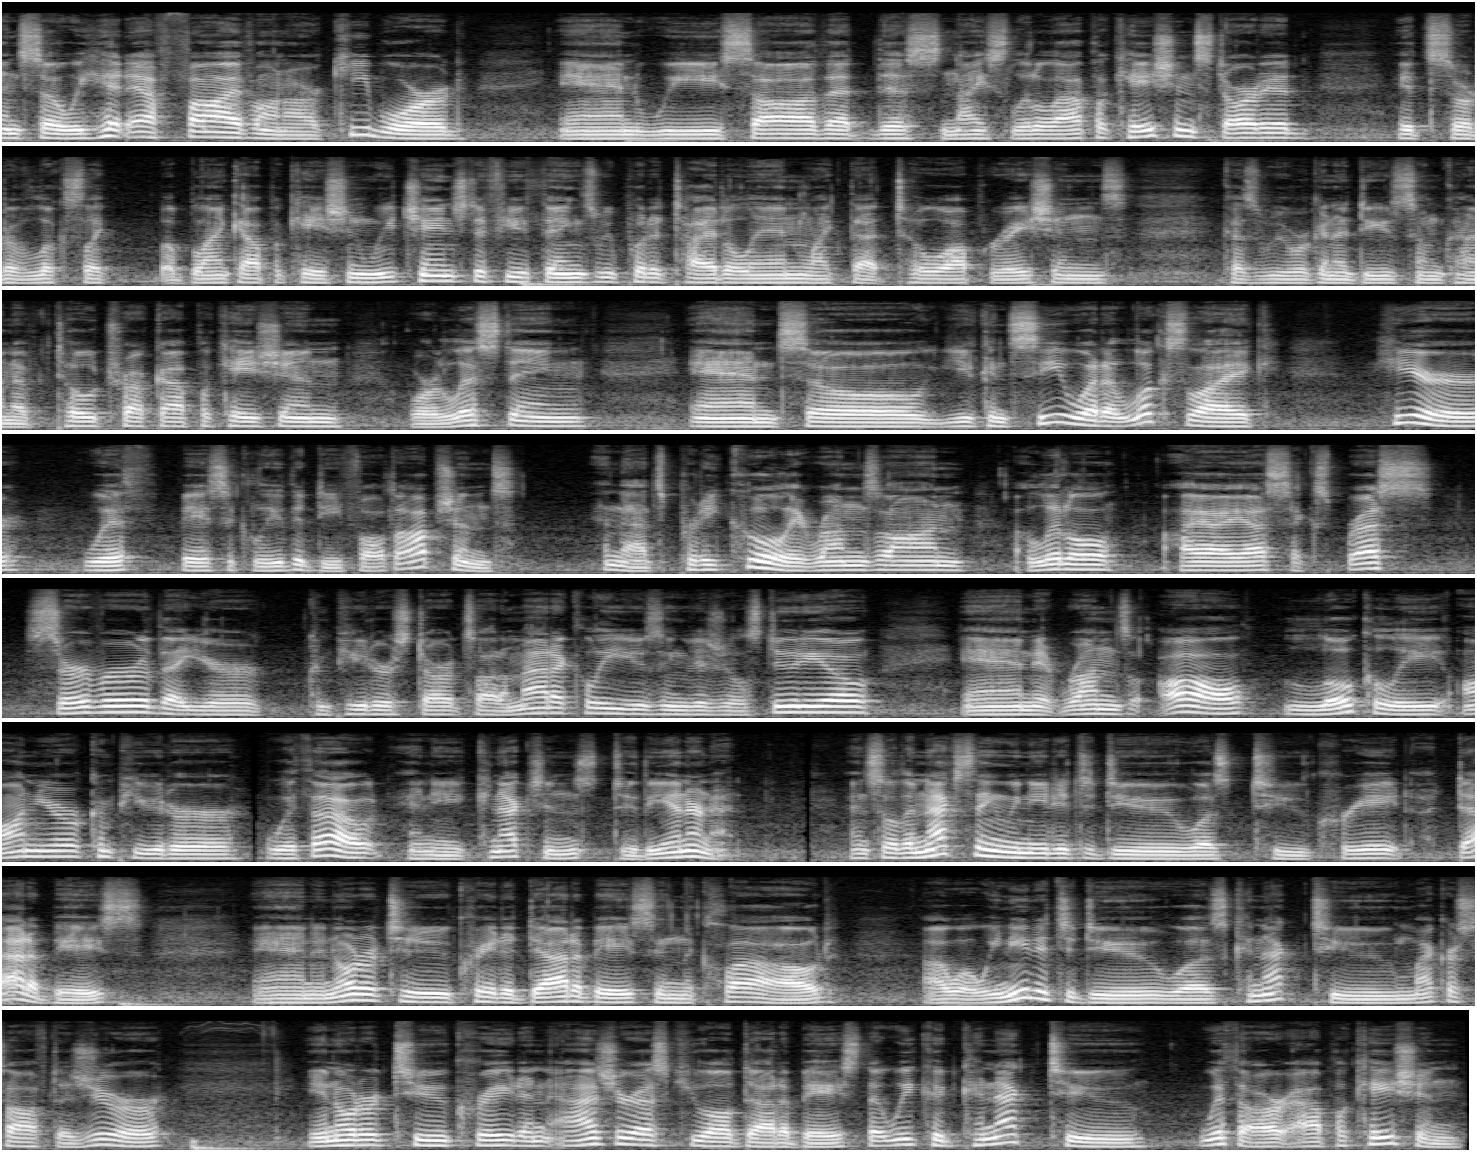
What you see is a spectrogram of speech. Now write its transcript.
And so we hit F5 on our keyboard and we saw that this nice little application started. It sort of looks like a blank application. We changed a few things. We put a title in like that tow operations because we were going to do some kind of tow truck application or listing. And so you can see what it looks like here with basically the default options. And that's pretty cool. It runs on a little IIS Express server that your computer starts automatically using Visual Studio and it runs all locally on your computer without any connections to the internet. And so the next thing we needed to do was to create a database. And in order to create a database in the cloud, uh, what we needed to do was connect to Microsoft Azure in order to create an Azure SQL database that we could connect to with our application.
